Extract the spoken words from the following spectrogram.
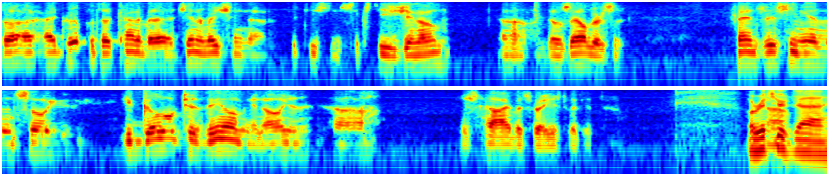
so I, I grew up with a kind of a generation, uh, 50s and 60s, you know, uh, those elders transitioning in, and so you, you go to them, you know, you, uh, is how I was raised with it. Well, Richard, uh,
